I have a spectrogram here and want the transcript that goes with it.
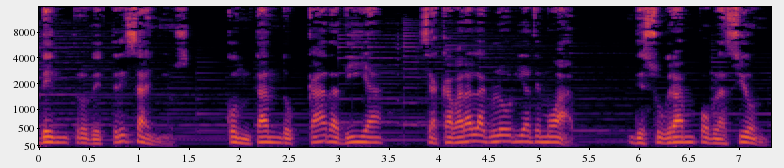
dentro de tres años, contando cada día, se acabará la gloria de Moab, de su gran población,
